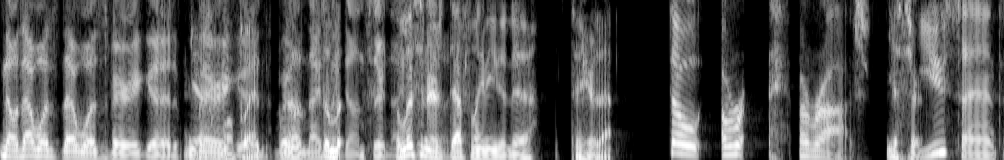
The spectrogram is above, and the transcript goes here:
No, that was that was very good. Yeah, very well good. played. Well, The- nicely the done, sir. The listeners done. definitely needed to to hear that. So, Ar- Araj, Yes, sir. you sent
